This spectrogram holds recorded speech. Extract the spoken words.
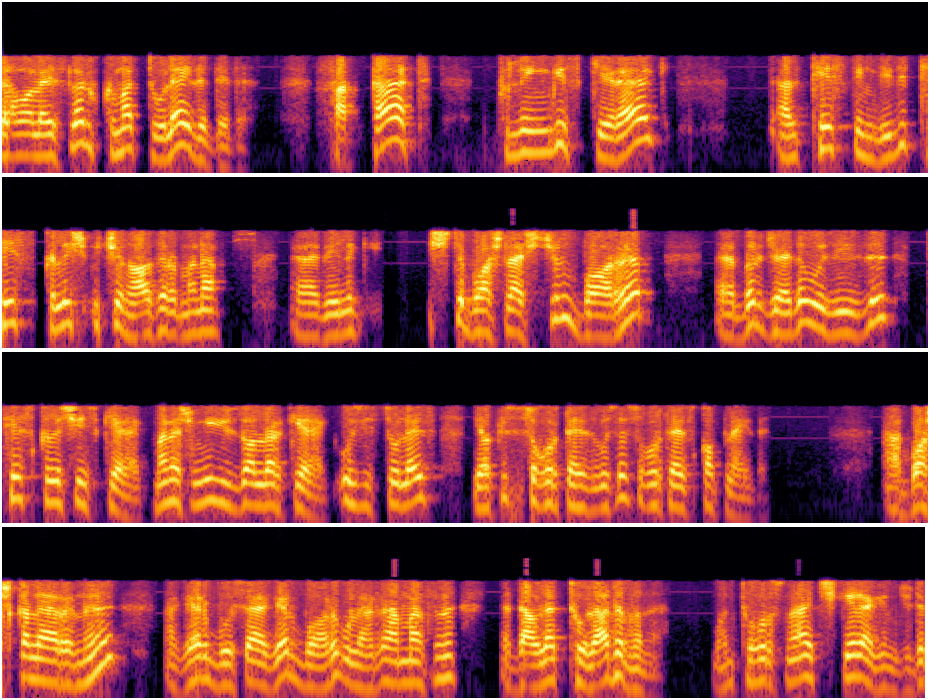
davolaysizlar hukumat to'laydi dedi. Faqat pulingiz kerak testing deydi test qilish uchun. Hozir mana e, deylik ishni boshlash uchun borib e, bir joyda o'zingizni test qilishingiz kerak. Mana shunga yuz dollar kerak. O'zingiz to'laysiz yoki sug'urtangiz bo'lsa sug'urtangiz qoplaydi. Boshqalarini agar bo'lsa agar borib ularni hammasini e, davlat to'ladi buni. Buni to'g'risini aytish kerak. Juda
